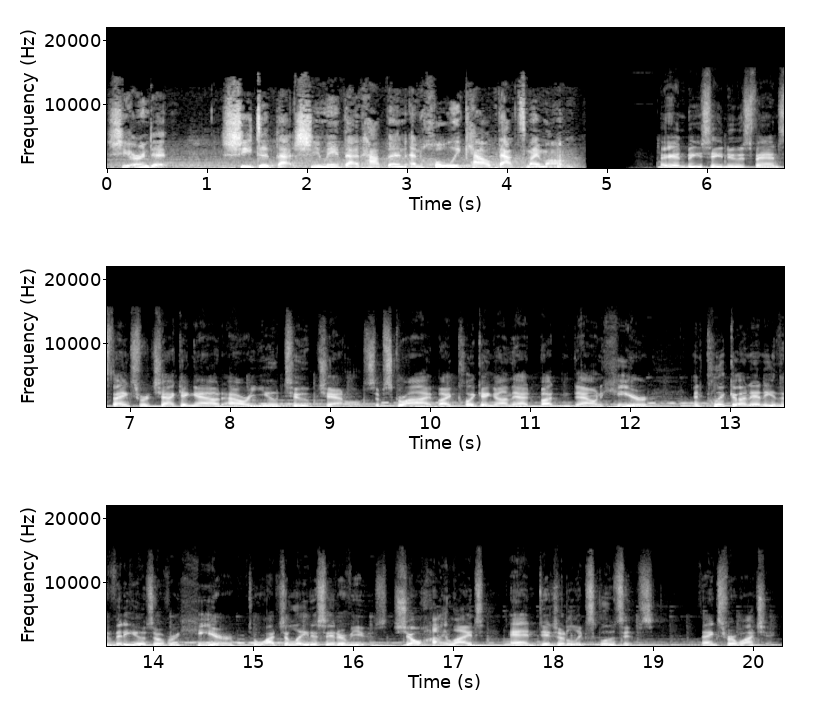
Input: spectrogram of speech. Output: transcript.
She earned it. She did that. She made that happen. And holy cow, that's my mom. Hey, NBC News fans, thanks for checking out our YouTube channel. Subscribe by clicking on that button down here and click on any of the videos over here to watch the latest interviews, show highlights, and digital exclusives. Thanks for watching.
